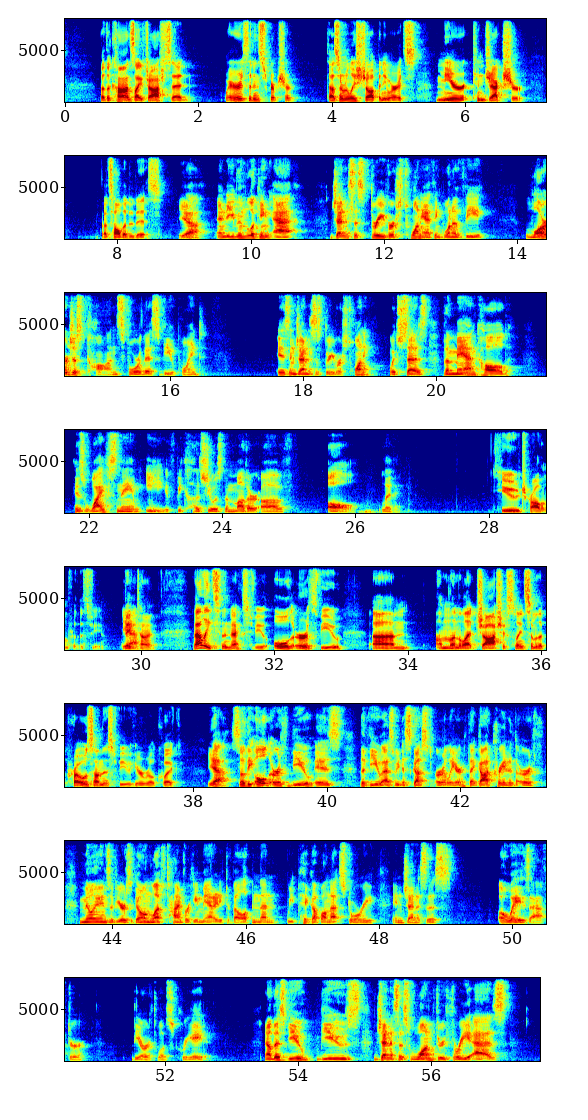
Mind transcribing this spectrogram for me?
But the cons, like Josh said, where is it in Scripture? Doesn't really show up anywhere. It's mere conjecture. That's all that it is. Yeah, and even looking at Genesis 3, verse 20, I think one of the largest cons for this viewpoint is in Genesis 3, verse 20, which says, The man called his wife's name Eve because she was the mother of all living. Huge problem for this view. Big Yeah. time. That leads to the next view, Old Earth view. Um, I'm going to let Josh explain some of the pros on this view here, real quick. Yeah, so the old earth view is the view, as we discussed earlier, that God created the earth millions of years ago and left time for humanity to develop, and then we pick up on that story in Genesis a ways after the earth was created. Now, this view views Genesis 1 through 3 as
